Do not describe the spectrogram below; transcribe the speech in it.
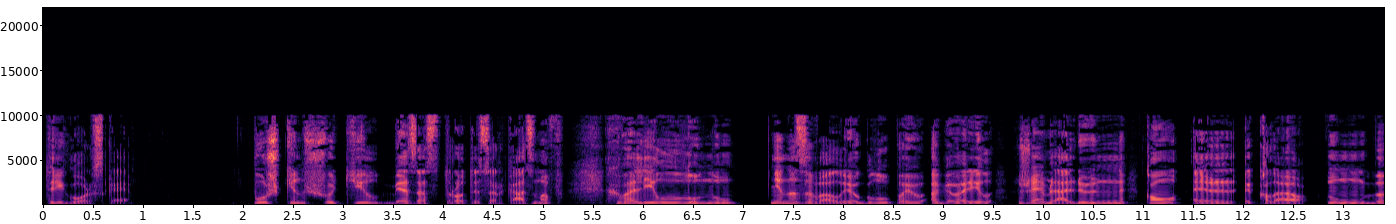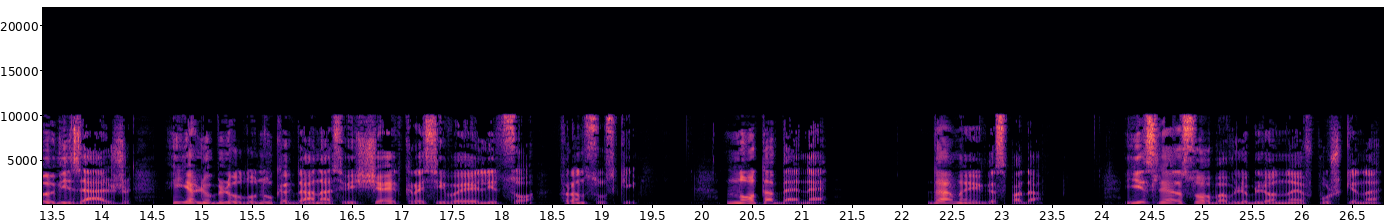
Тригорское. Пушкин шутил без остроты сарказмов, хвалил Луну, не называл ее глупою, а говорил «J'aime la lune quand elle éclaire beau visage», «Я люблю луну, когда она освещает красивое лицо» французский. Нота бене. Дамы и господа, если особо влюбленная в Пушкина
